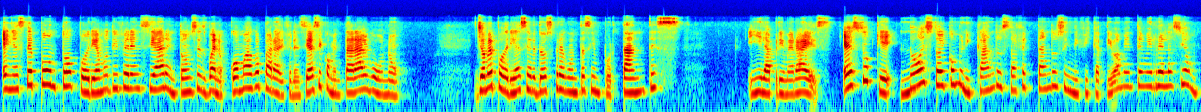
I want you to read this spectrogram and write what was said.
En este punto podríamos diferenciar entonces, bueno, ¿cómo hago para diferenciar si comentar algo o no? Yo me podría hacer dos preguntas importantes y la primera es, ¿esto que no estoy comunicando está afectando significativamente mi relación?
